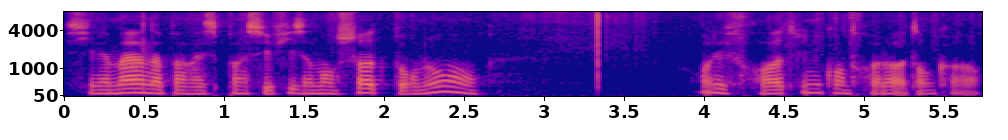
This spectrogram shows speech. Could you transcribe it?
Si les mains n'apparaissent pas suffisamment chaudes pour nous, on les frotte l'une contre l'autre encore.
